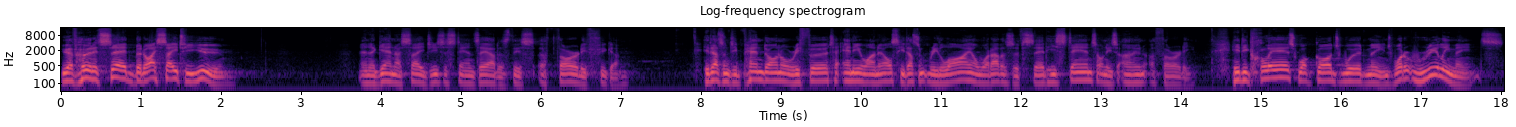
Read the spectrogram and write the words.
You have heard it said, but I say to you. And again, I say, Jesus stands out as this authority figure. He doesn't depend on or refer to anyone else. He doesn't rely on what others have said. He stands on his own authority. He declares what God's word means, what it really means,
